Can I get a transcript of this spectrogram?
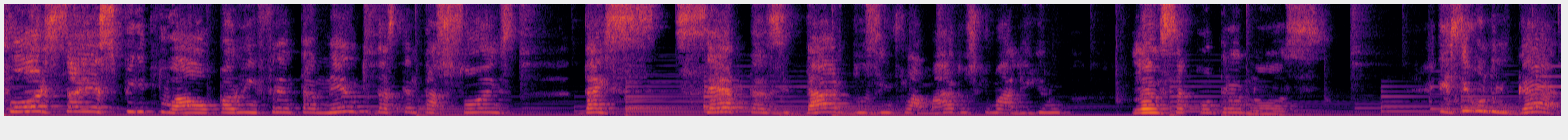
força espiritual para o enfrentamento das tentações, das setas e dardos inflamados que o maligno lança contra nós. Em segundo lugar,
